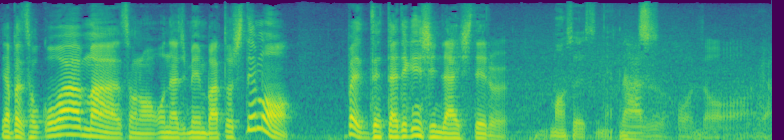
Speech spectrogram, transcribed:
やっぱりそこは、まあ、その同じメンバーとしても、やっぱり絶対的に信頼してる。まあそうですね。なるほど。いや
